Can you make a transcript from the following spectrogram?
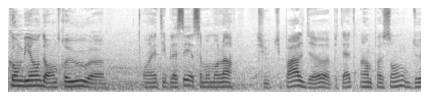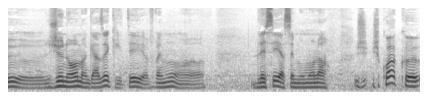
Combien d'entre eux ont été placés à ce moment-là? Tu, parles de euh, peut-être 1% de euh, jeunes hommes à Gaza qui étaient vraiment euh, blessés à ce moment-là. Je, crois que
